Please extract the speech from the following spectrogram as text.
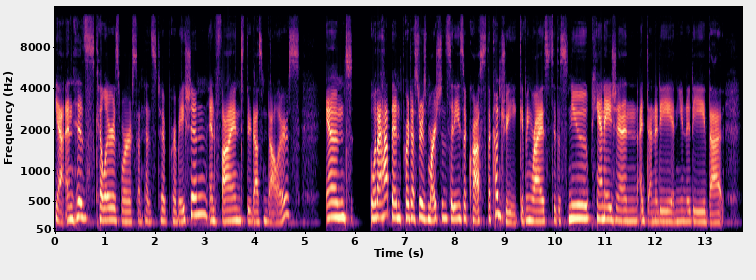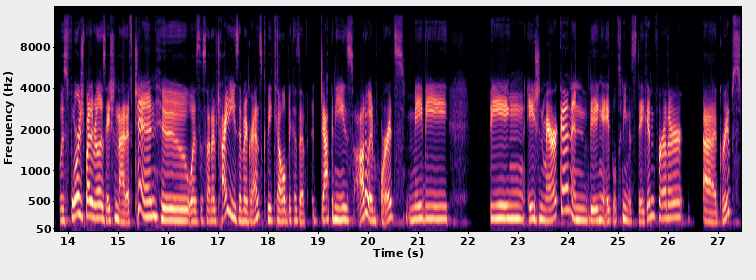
Yeah, and his killers were sentenced to probation and fined $3,000. And when that happened, protesters marched in cities across the country, giving rise to this new Pan Asian identity and unity that was forged by the realization that if Chin, who was the son of Chinese immigrants, could be killed because of Japanese auto imports, maybe being Asian American and being able to be mistaken for other uh, groups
